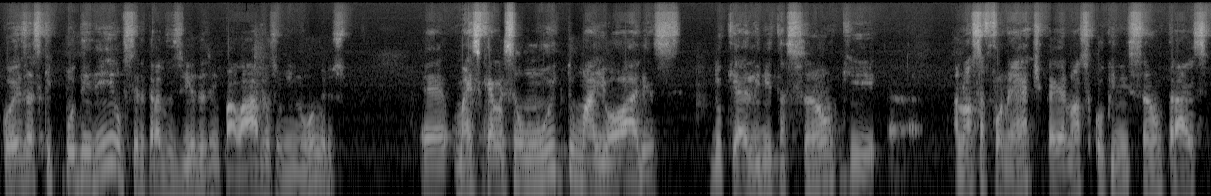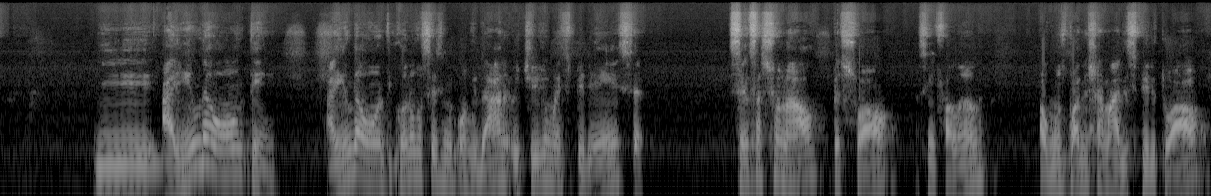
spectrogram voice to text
coisas que poderiam ser traduzidas em palavras ou em números, é, mas que elas são muito maiores do que a limitação que uh, a nossa fonética e a nossa cognição traz. E ainda ontem, ainda ontem, quando vocês me convidaram, eu tive uma experiência sensacional, pessoal, assim falando. Alguns podem chamar de espiritual,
